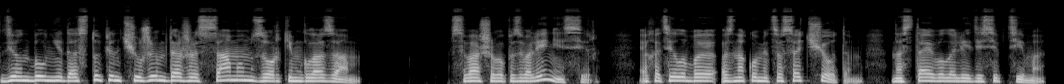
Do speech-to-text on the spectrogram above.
где он был недоступен чужим даже самым зорким глазам. «С вашего позволения, сир, я хотела бы ознакомиться с отчетом», — настаивала леди Септима,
